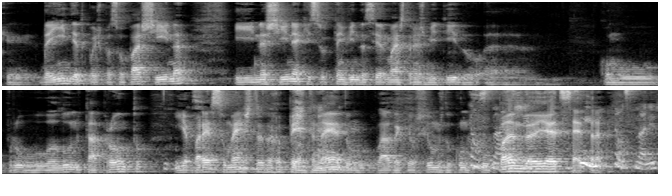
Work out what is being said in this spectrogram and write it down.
que da Índia depois passou para a China, e na China é que isso tem vindo a ser mais transmitido uh, como o, o, aluno está pronto e aparece o mestre de repente, né? Do lado daqueles filmes do Kung é um Fu Panda e etc. Sim, é um cenário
